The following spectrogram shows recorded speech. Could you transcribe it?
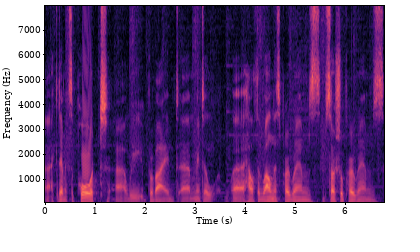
academic support, uh, we provide uh, mental uh, health and wellness programs, social programs,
